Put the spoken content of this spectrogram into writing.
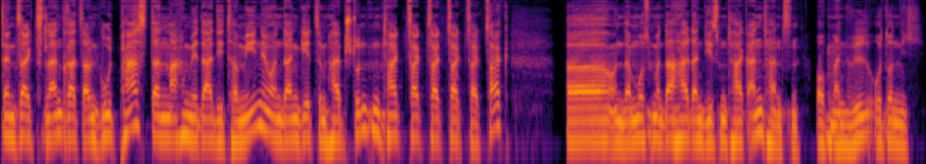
Dann sagt das Landratsamt, gut passt, dann machen wir da die Termine und dann geht's im Halbstundentakt, zack, zack, zack, zack, zack. Äh, und dann muss man da halt an diesem Tag antanzen, ob man will oder nicht.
